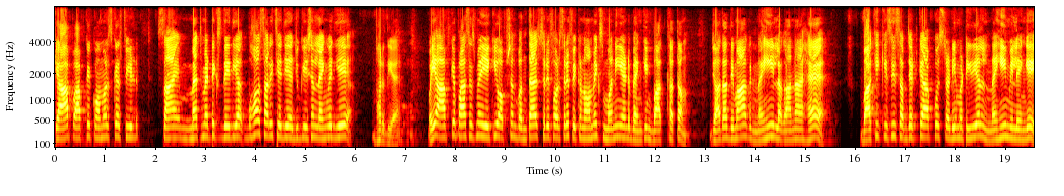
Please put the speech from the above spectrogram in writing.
क्या आप आपके कॉमर्स के फ़ील्ड मैथमेटिक्स दे दिया? बहुत सारी चीज़ें एजुकेशन लैंग्वेज ये भर दिया है। भैया, आपके पास इसमें एक ही ऑप्शन बनता है, सिर्फ़ और सिर्फ़ इकोनॉमिक्स मनी एंड बैंकिंग बात खत्म। ज़्यादा दिमाग नहीं लगाना है। बाकी किसी सब्जेक्ट के आपको स्टडी मटेरियल नहीं मिलेंगे।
